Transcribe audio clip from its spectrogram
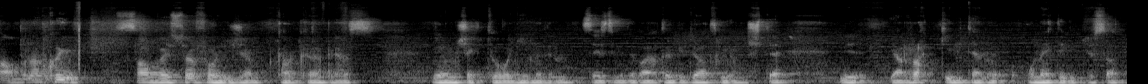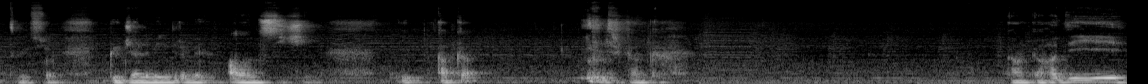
Amına koyayım. Subway Surf oynayacağım kanka biraz. Canım çekti oynayayım dedim. Sesimi de bayağıdır video atmıyorum işte. Bir yarrak gibi bir tane Omega videosu attırıyorsun. Güncelleme indirimi alanı sikeyim. Kanka. indir kanka. Kanka hadi.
